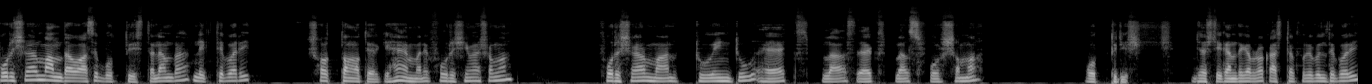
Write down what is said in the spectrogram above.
পরিসীমার মান দেওয়া আছে বত্রিশ, তাহলে আমরা লিখতে পারি সত্য মতে আর কি হ্যাঁ? মানে পরিসীমা সমান, পরিসীমার মান two into x plus x plus four সমান বত্রিশ। জাস্ট এখান থেকে আমরা কাজটা করে ফেলতে পারি।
